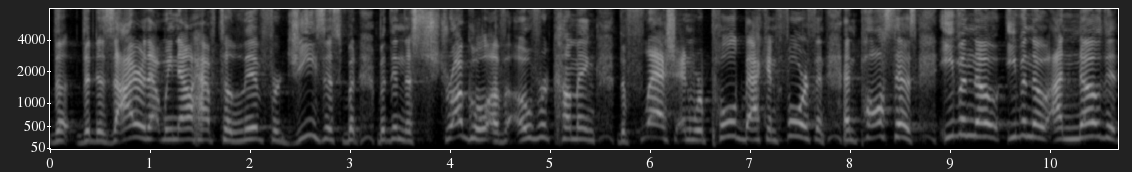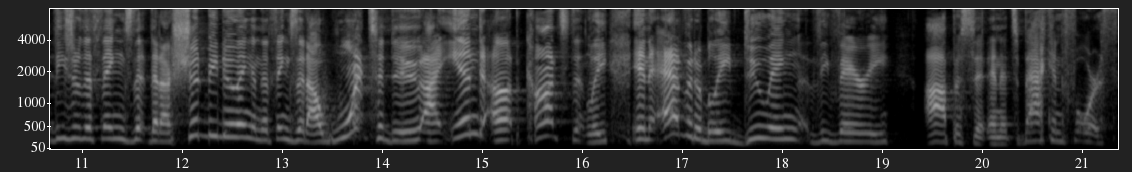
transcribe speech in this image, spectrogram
the, the desire that we now have to live for Jesus, but, but then the struggle of overcoming the flesh, and we're pulled back and forth. And, and Paul says, even though, even though I know that these are the things that, that I should be doing and the things that I want to do, I end up constantly, inevitably doing the very opposite. And it's back and forth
